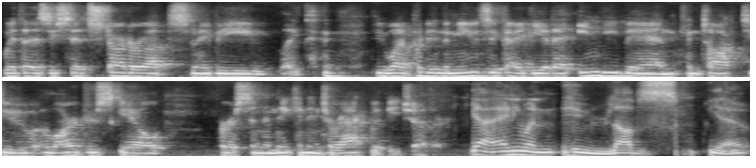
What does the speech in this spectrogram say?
With, as you said, starter ups, maybe like if you want to put in the music idea, that indie band can talk to a larger scale person and they can interact with each other. Yeah, anyone who loves, you know,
